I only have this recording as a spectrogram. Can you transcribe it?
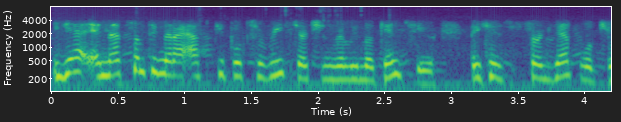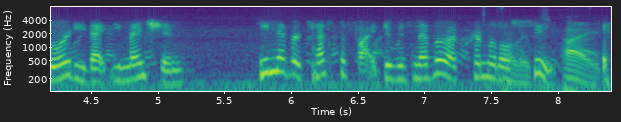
Yeah, and that's something that I ask people to research and really look into. Because, for example, Jordy that you mentioned, he never testified. There was never a criminal Well, suit. paid.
